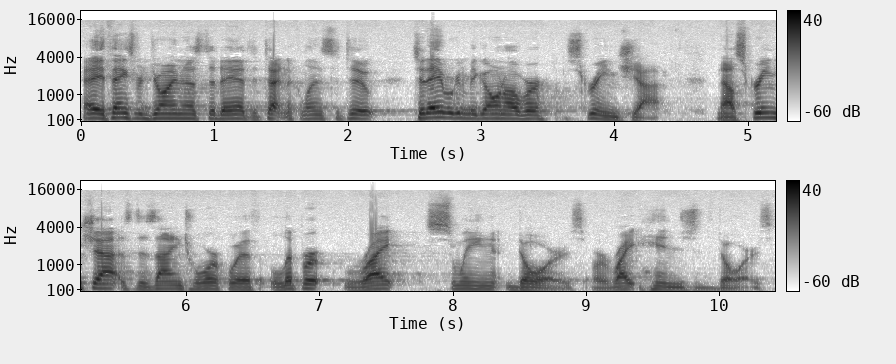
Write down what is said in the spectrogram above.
Hey, thanks for joining us today at the Technical Institute. Today we're going to be going over Screenshot. Now Screenshot is designed to work with Lippert right swing doors or right hinged doors.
